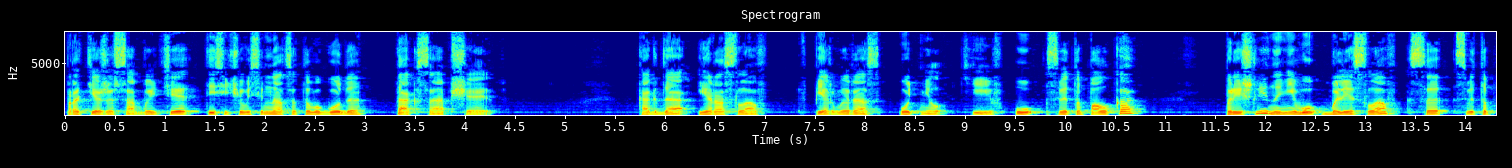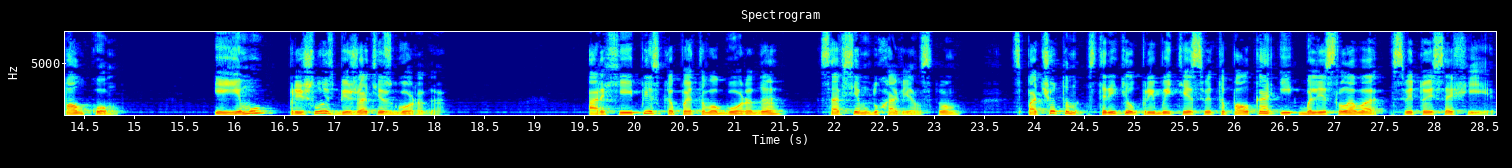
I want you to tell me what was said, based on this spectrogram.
про те же события 1018 года так сообщает. Когда Ярослав в первый раз отнял Киев у Святополка, пришли на него Болеслав с Святополком, и ему пришлось бежать из города. Архиепископ этого города со всем духовенством с почетом встретил прибытие Святополка и Болеслава в Святой Софии.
